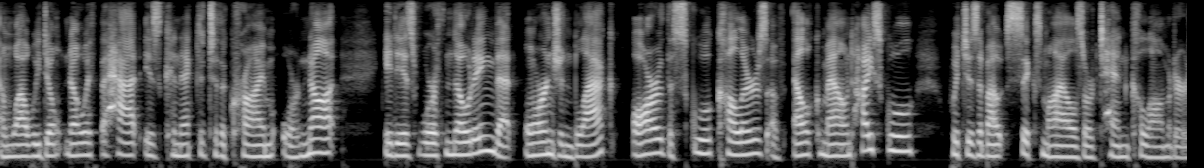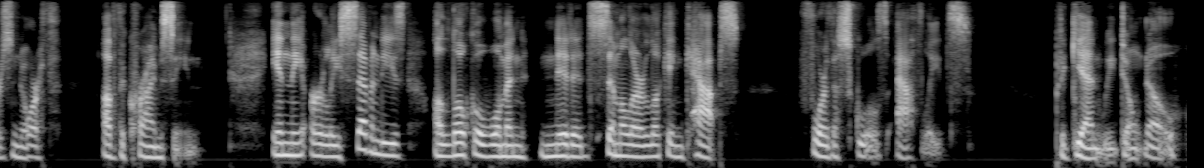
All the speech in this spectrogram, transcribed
And while we don't know if the hat is connected to the crime or not, it is worth noting that orange and black are the school colors of Elk Mound High School, which is about six miles or 10 kilometers north of the crime scene. In the early 70s, a local woman knitted similar looking caps for the school's athletes. But again, we don't know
